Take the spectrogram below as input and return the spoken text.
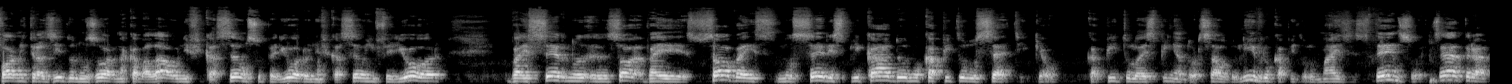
conforme trazido no Zor na Kabbalah, unificação superior, unificação inferior, vai ser no, só, vai, só vai nos ser explicado no capítulo 7, que é o capítulo A Espinha Dorsal do livro, o capítulo mais extenso, etc.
